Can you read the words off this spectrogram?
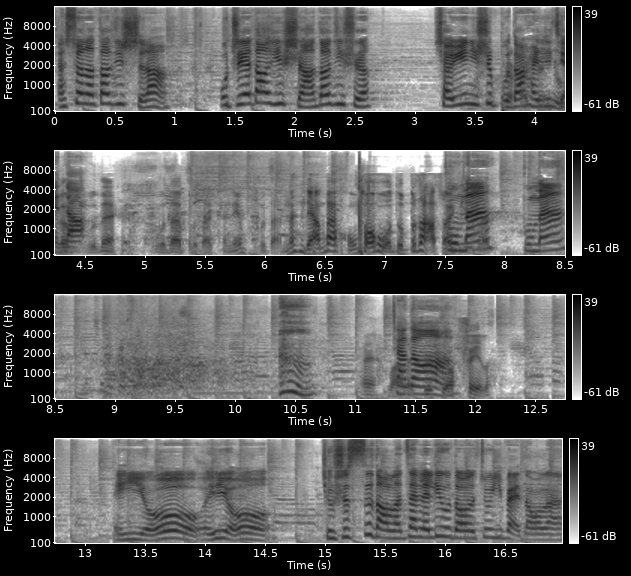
哎，算了，倒计时了，我直接倒计时啊，倒计时。小鱼，你是补刀还是剪刀？补的，补的，补的，肯定补的。那两百红包我都不打算补吗？补吗？哎呀，加刀啊废了。哎呦哎呦，九十四刀了，再来六刀就一百刀了。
